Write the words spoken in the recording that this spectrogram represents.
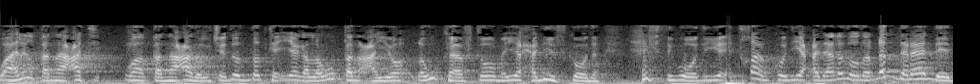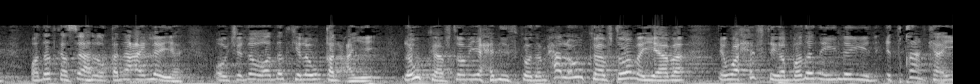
wa ahlilqanaacati waa qanaacada ujeeddadu dadka iyaga lagu qancayo lagu kaaftoomayo xadiidkooda xifdigooda iyo itqaankooda iyo cadaaladooda dhan daraaddeed waa dadkaasi ahlulqanaaca leeyahay. Oo ujeeddada waa dadkii lagu qancayay lagu kaaftoomayo xadiidkooda. Maxaa lagu kaaftoomayaaba? Dee waa xifdiga badan ay leeyihiin itqaanka ay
